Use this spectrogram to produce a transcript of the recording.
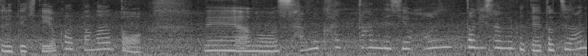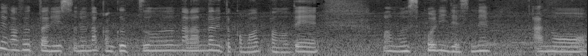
連れてきてよかったなと。であの寒かったんですよ本当に寒くて途中雨が降ったりする中グッズ並んだりとかもあったので、まあ、息子にですねあの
